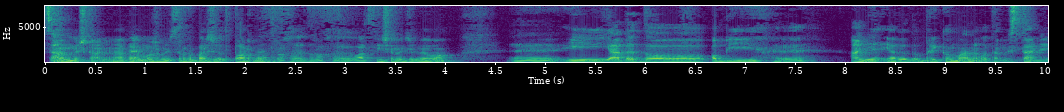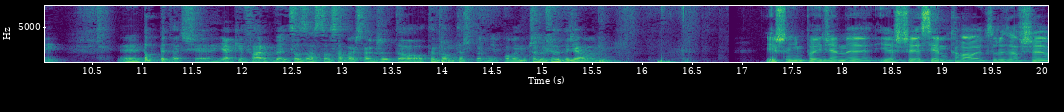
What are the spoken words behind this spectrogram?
w całym mieszkaniu. Ja wiem, może być trochę bardziej odporne, trochę, trochę łatwiej się będzie myło. Yy, I jadę do Obi, yy, a nie, jadę do Bricomana, bo tam jest taniej. Yy, podpytać się, jakie farby, co zastosować, także to o tym Wam też pewnie powiem, czego się dowiedziałem. Jeszcze nim pojedziemy, jeszcze jest jeden kawałek, który zawsze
